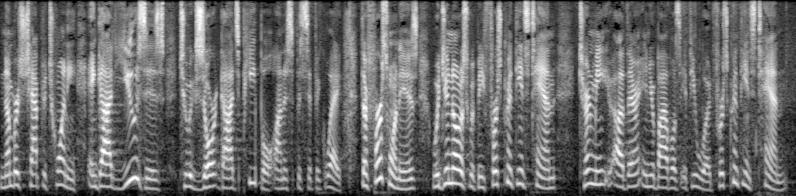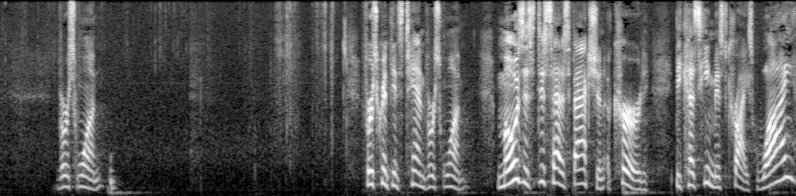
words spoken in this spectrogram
Numbers chapter 20 and God uses to exhort God's people on a specific way. The first one is, would you notice with me, 1 Corinthians 10, turn me uh, there in your Bibles if you would. 1 Corinthians 10, verse 1. 1 Corinthians 10, verse 1. Moses' dissatisfaction occurred because he missed Christ. Why?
